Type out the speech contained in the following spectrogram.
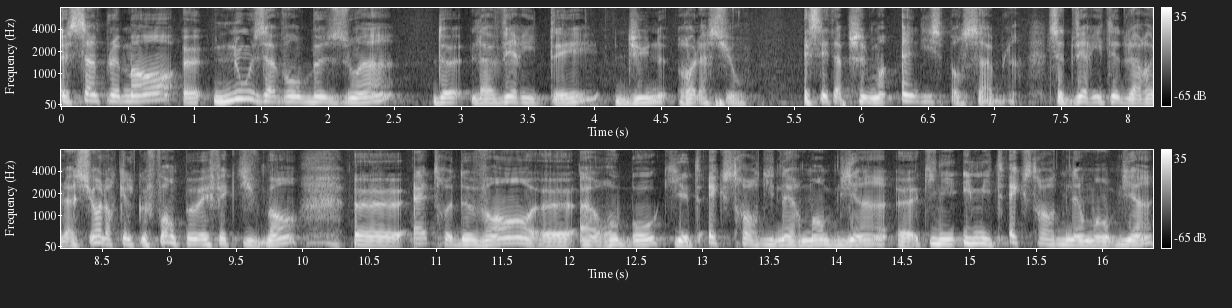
Et simplement, euh, nous avons besoin de la vérité d'une relation. Et c'est absolument indispensable, cette vérité de la relation. Alors quelquefois, on peut effectivement euh, être devant euh, un robot qui est extraordinairement bien, euh, qui imite extraordinairement bien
